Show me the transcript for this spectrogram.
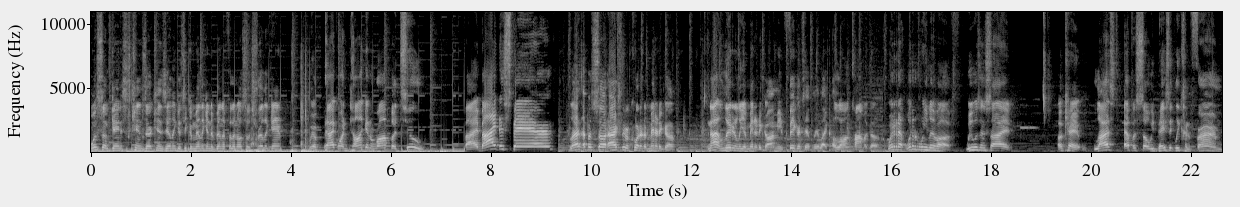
What's up, gang? This is Ken Zer, Ken Zilling, Zika Milligan, the villain, feeling also trill again. We're back on Danganronpa 2. Bye bye, despair. Last episode I actually recorded a minute ago. Not literally a minute ago, I mean figuratively, like a long time ago. Where did I, where did we live off? We was inside. Okay, last episode we basically confirmed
